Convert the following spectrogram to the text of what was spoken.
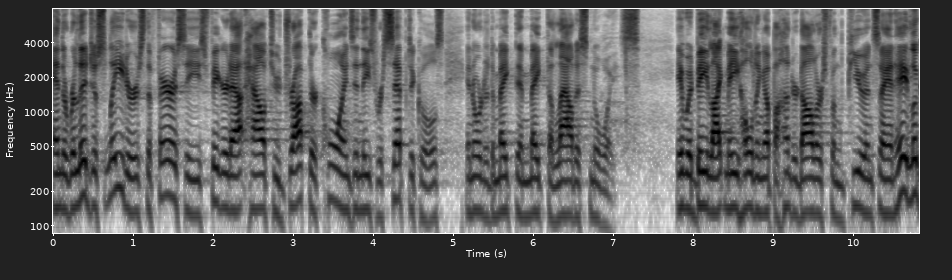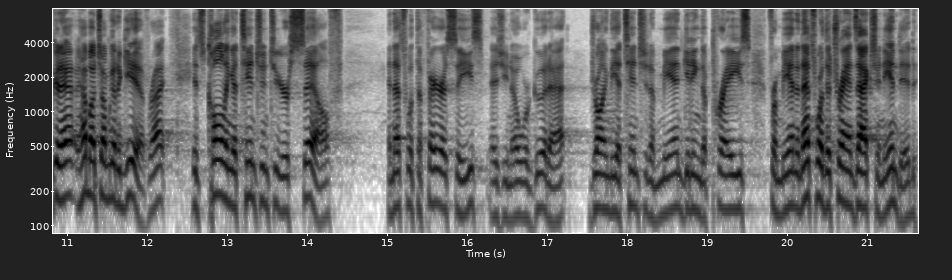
And the religious leaders, the Pharisees, figured out how to drop their coins in these receptacles in order to make them make the loudest noise. It would be like me holding up $100 from the pew and saying, Hey, look at how much I'm going to give, right? It's calling attention to yourself. And that's what the Pharisees, as you know, were good at drawing the attention of men, getting the praise from men. And that's where the transaction ended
